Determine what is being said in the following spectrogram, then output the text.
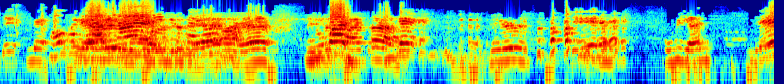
Hindi. Hindi. Oh, Mangyari. Yes, yes. Inuman. Hindi. Fear. Hindi. Umiyan. Hindi.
